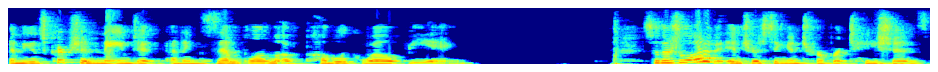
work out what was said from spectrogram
and the inscription named it an exemplum of public well-being. So there's a lot of interesting interpretations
